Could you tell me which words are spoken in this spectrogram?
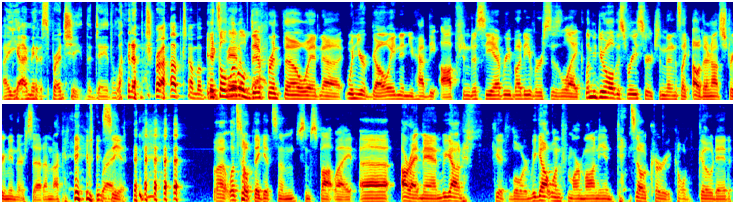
I yeah. I made a spreadsheet the day the lineup dropped. I'm a big. it's a little of that. different though when uh when you're going and you have the option to see everybody versus like let me do all this research and then it's like oh they're not streaming their set i'm not gonna even see it but let's hope they get some some spotlight uh all right man we got good lord we got one from armani and denzel curry called GOATED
